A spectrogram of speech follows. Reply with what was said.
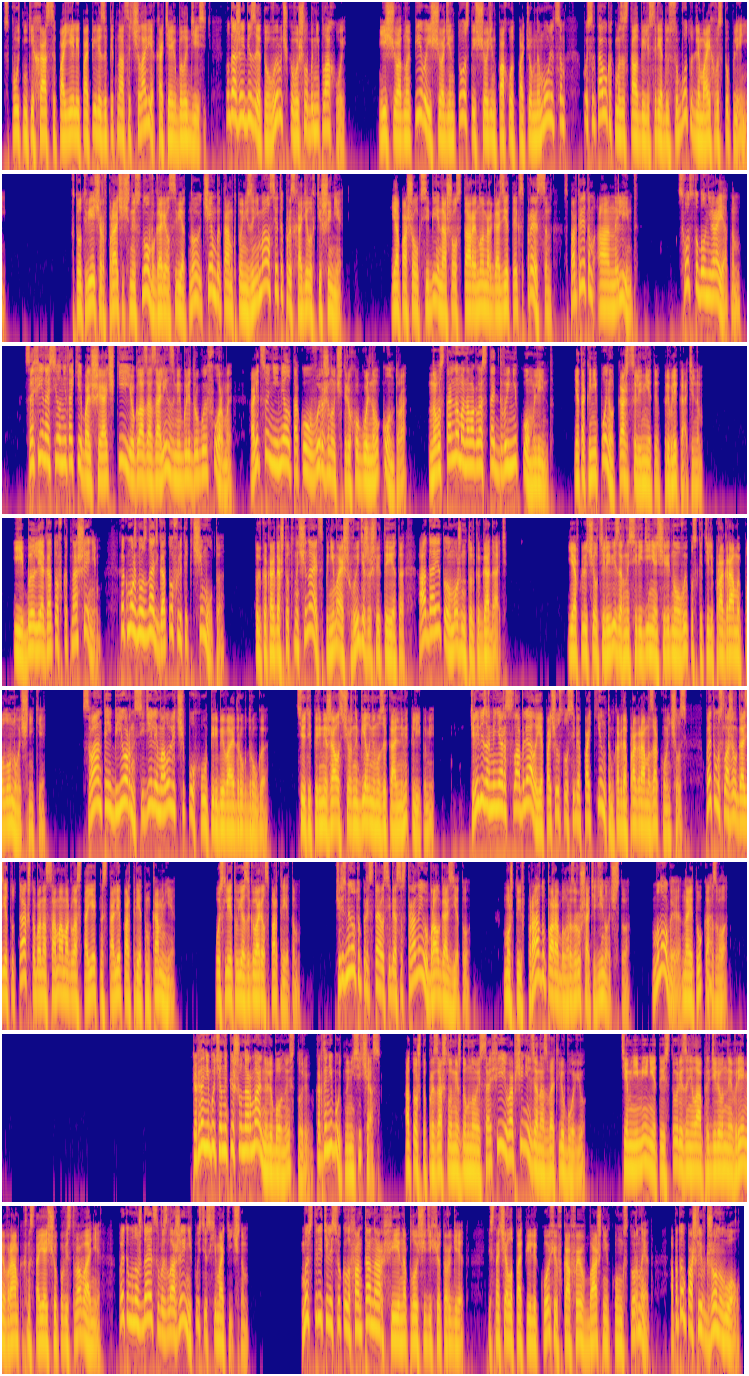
Спутники Хассы поели и попили за 15 человек, хотя их было 10, но даже и без этого выручка вышла бы неплохой. Еще одно пиво, еще один тост, еще один поход по темным улицам, после того, как мы застолбили среду и субботу для моих выступлений. В тот вечер в прачечной снова горел свет, но чем бы там кто ни занимался, это происходило в тишине. Я пошел к себе и нашел старый номер газеты «Экспрессен» с портретом Анны Линд. Сходство было невероятным. София носила не такие большие очки, ее глаза за линзами были другой формы, а лицо не имело такого выраженного четырехугольного контура. Но в остальном она могла стать двойником Линд. Я так и не понял, кажется ли мне это привлекательным. И был ли я готов к отношениям? Как можно узнать, готов ли ты к чему-то? Только когда что-то начинается, понимаешь, выдержишь ли ты это, а до этого можно только гадать. Я включил телевизор на середине очередного выпуска телепрограммы «Полуночники». Сванте и Бьорн сидели и мололи чепуху, перебивая друг друга. Все это перемежалось черно-белыми музыкальными клипами. Телевизор меня расслаблял, и я почувствовал себя покинутым, когда программа закончилась, Поэтому сложил газету так, чтобы она сама могла стоять на столе портретом ко мне. После этого я заговорил с портретом. Через минуту представил себя со стороны и убрал газету. Может, и вправду пора было разрушать одиночество. Многое на это указывало. Когда-нибудь я напишу нормальную любовную историю. Когда-нибудь, но не сейчас. А то, что произошло между мной и Софией, вообще нельзя назвать любовью. Тем не менее, эта история заняла определенное время в рамках настоящего повествования, поэтому нуждается в изложении, пусть и схематичном. Мы встретились около фонтана Орфея на площади Хёторгет и сначала попили кофе в кафе в башне Кунгстурнет, а потом пошли в Джон Уолл.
